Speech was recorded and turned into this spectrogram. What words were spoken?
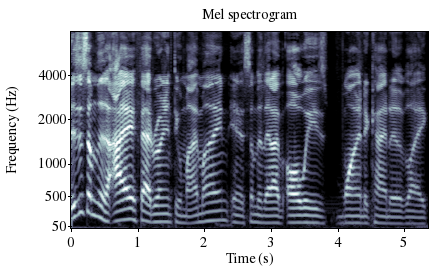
this is something that I've had running through my mind, and it's something that I've always wanted to kind of like.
